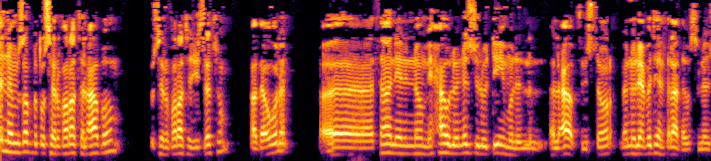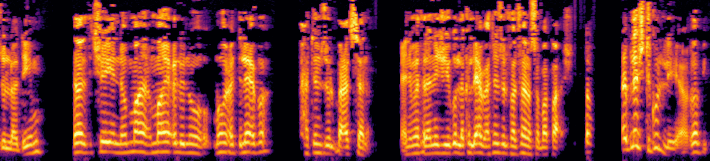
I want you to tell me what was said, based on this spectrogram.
إنهم يظبطوا سيرفرات ألعابهم وسيرفرات أجهزتهم هذا اولا. آه ثانيا إنهم يحاولوا ينزلوا demo للألعاب في ال store لأنه لعبتين ثلاثة بس اللي نزل لها demo. ثالث شيء إنهم ما ما يعلنوا موعد لعبة حتنزل بعد سنة. يعني مثلا يجي يقول لك اللعبة حتنزل في 2017 طيب ليش تقول لي يا غبي؟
